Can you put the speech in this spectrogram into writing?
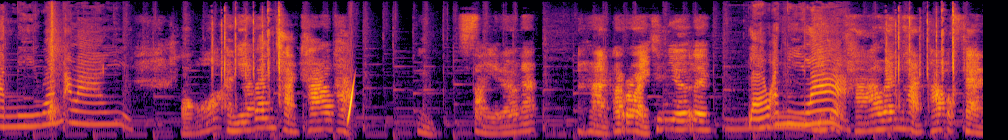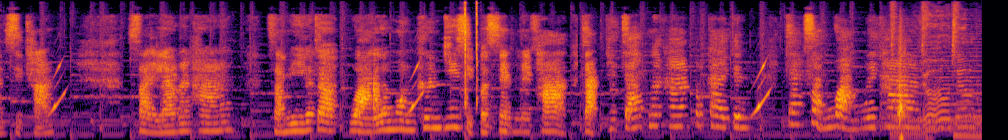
อันนี้แว่นอะไร อ๋อ อันนี้แว่นทานข้าวค่ะอืมใส่แล้วนะ อาหารอร่อยขึ้นเยอะเลยแล้วอันนี้ล่ะ นี่กับข้าวแว่นทานข้าวกับแฟนสิคะ ใส่แล้วนะคะ สามีก็จะหวานละมุนขึ้น 20%เลยค่ะ จากที่แจ็คนะคะ ก็กลายเป็นแจ็คสันหวังเลยค่ะแล้วอันนี้ล่ะ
